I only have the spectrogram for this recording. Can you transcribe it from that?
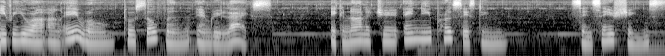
If you are unable to soften and relax, acknowledge any persisting sensations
